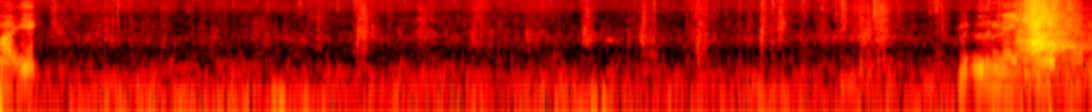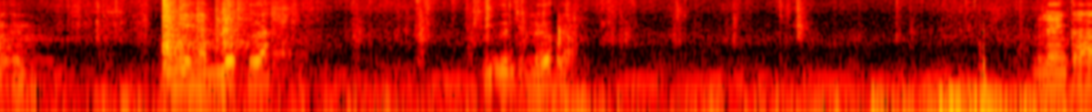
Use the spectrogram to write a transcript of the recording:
มาอีก มืออื่นแหน่จะเลิกแล้วมืออื่นอันนี่แฮมเลิกเพื่อมืออื่นจะเลิกแล้วมแมลงกับ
